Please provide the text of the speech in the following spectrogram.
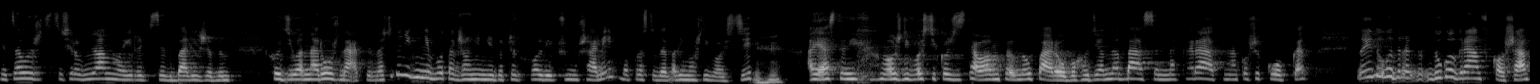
Ja całe życie coś robiłam, moi rodzice dbali, żebym chodziła na różne aktywności. To nigdy nie było tak, że oni mnie do czegokolwiek przymuszali, po prostu dawali możliwości. Mhm. A ja z tych możliwości korzystałam pełną parą, bo chodziłam na basen, na karate, na koszykówkę. No i długo, długo grałam w kosza.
